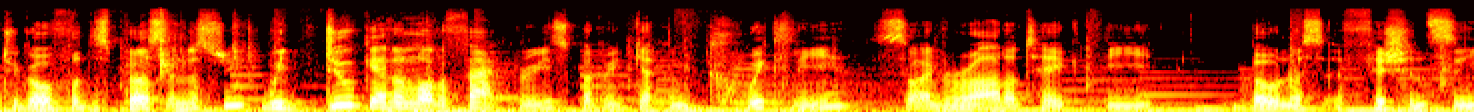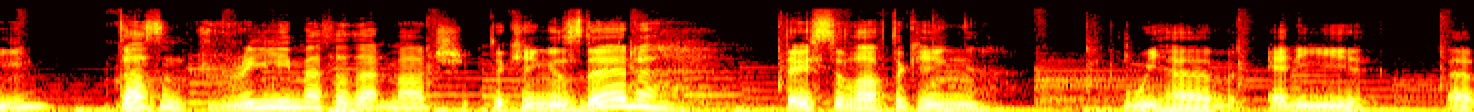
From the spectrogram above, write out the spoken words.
to go for dispersed industry. We do get a lot of factories, but we get them quickly. So I'd rather take the bonus efficiency. Doesn't really matter that much. The king is dead. They still have the king. We have Eddie, uh,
